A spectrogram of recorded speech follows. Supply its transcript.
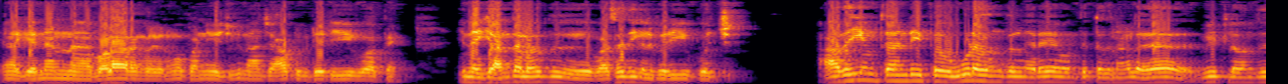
எனக்கு என்னென்ன பலகாரங்கள் வேணுமோ பண்ணி வச்சுக்கிட்டு நான் சாப்பிட்டுக்கிட்டே டிவி பார்ப்பேன். இன்னைக்கு அந்த அளவுக்கு வசதிகள் பெருகி போச்சு. அதையும் தாண்டி இப்போ ஊடகங்கள் நிறைய வந்துட்டதுனால வீட்டில் வந்து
